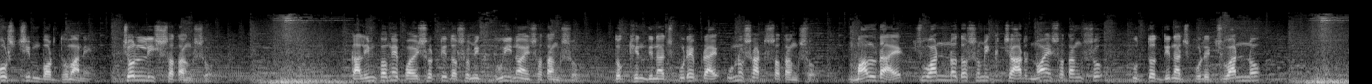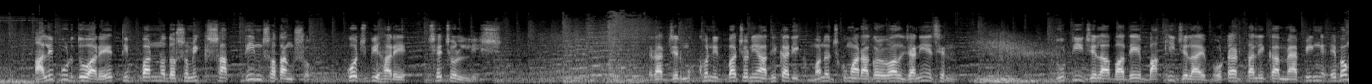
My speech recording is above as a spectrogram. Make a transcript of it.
পশ্চিম বর্ধমানে চল্লিশ শতাংশ। কালিম্পংয়ে পঁয়ষট্টি দশমিক দুই নয় শতাংশ, দক্ষিণ দিনাজপুরে প্রায় উনষাট শতাংশ, মালদায় চুয়ান্ন দশমিক চার নয় শতাংশ, উত্তর দিনাজপুরে চুয়ান্ন আলিপুরদুয়ারে তিপ্পান্ন দশমিক সাত তিন শতাংশ, কোচবিহারে ছেচল্লিশ। রাজ্যের মুখ্য নির্বাচনী আধিকারিক মনোজ কুমার আগরওয়াল জানিয়েছেন, দুটি জেলা বাদে বাকি জেলায় ভোটার তালিকা ম্যাপিং এবং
